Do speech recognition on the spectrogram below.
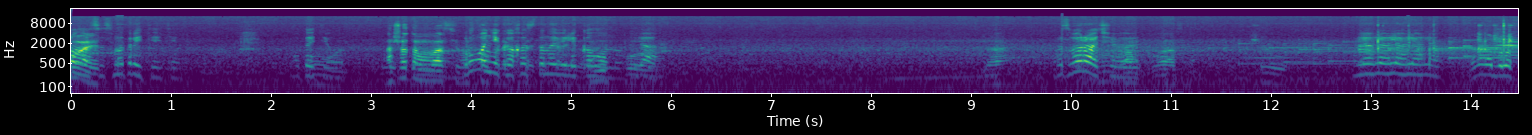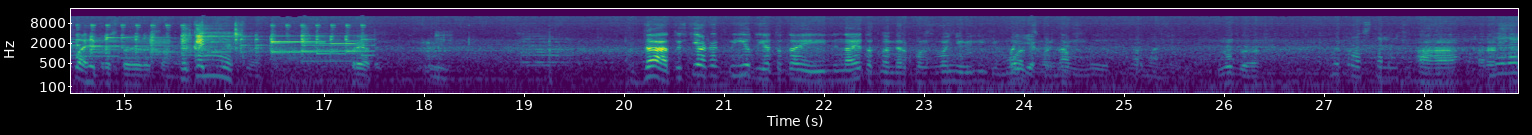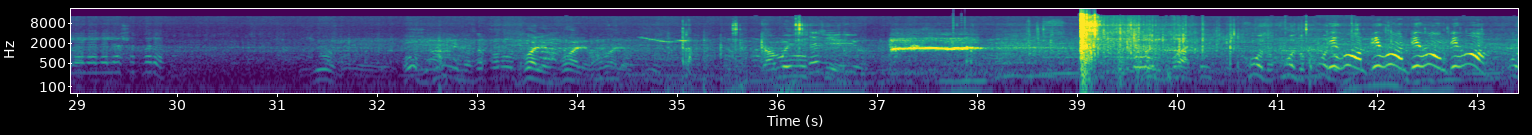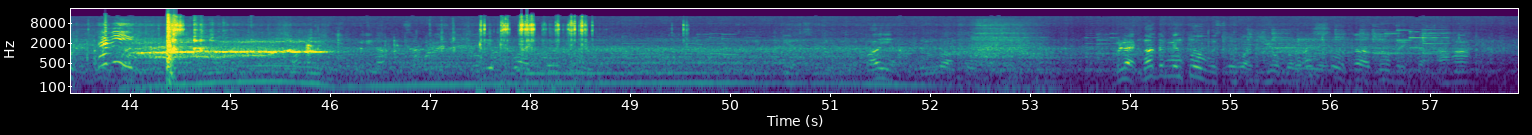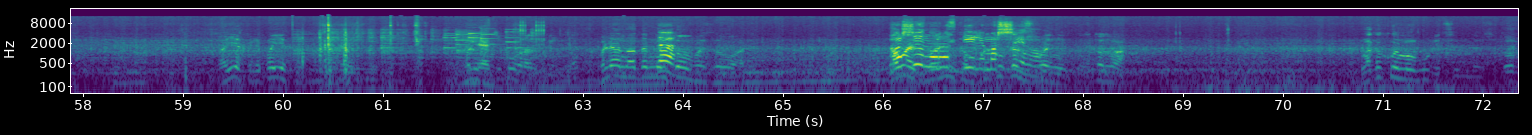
открывается. смотрите эти. Вот эти вот. А что там у вас в Брониках остановили колонну. Да. Да. Разворачивает. Вам классно. Чего? Ля-ля-ля-ля-ля. Ну, надо было флаги просто это самое, Да, конечно. прятать. Да, то есть я как приеду, я тогда или на этот номер позвоню, или ему Поехали, нам мы нормально. Ну да. Мы просто люди. Ага, хорошо. Ля-ля-ля-ля-ля, что творят? а? Ёбаный. О, блин, на Запорожье. Валим, валим, валим. Да мы не те, ё. Ходу, ходу, ходу. Бегом, бегом, бегом, бегом! Дави! А. Поехали, нахуй. Блять, надо ментов вызывать, ёбаный. Хорошо, да, добренько. Ага. Поехали, поехали. Блядь. Стекло разбили, да? Бля, надо Да. ментов вызывать. Машину звони, разбили, как- машину. Как звонить? 102. На какой мы улице, блядь?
